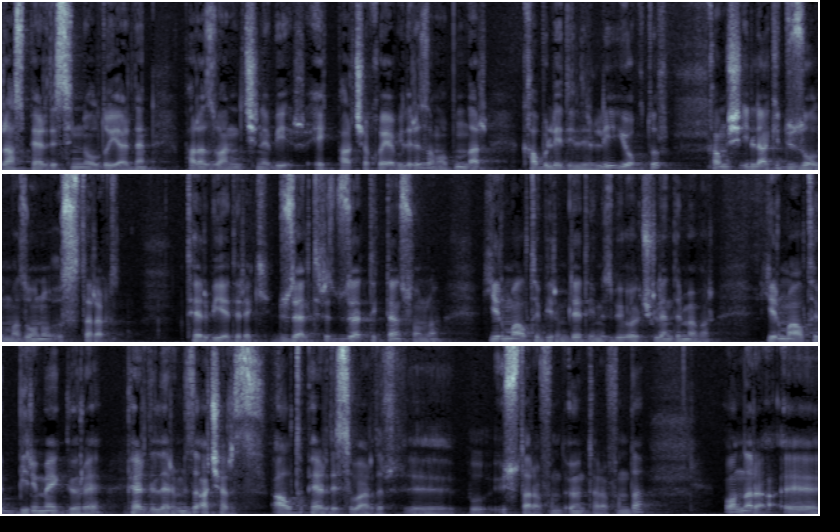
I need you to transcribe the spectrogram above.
ras perdesinin olduğu yerden parazvanın içine bir ek parça koyabiliriz ama bunlar kabul edilirliği yoktur. Kamış illaki düz olmaz. Onu ısıtarak terbiye ederek düzeltiriz. Düzelttikten sonra 26 birim dediğimiz bir ölçülendirme var. 26 birime göre perdelerimizi açarız. 6 perdesi vardır e, bu üst tarafında, ön tarafında. Onları e,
